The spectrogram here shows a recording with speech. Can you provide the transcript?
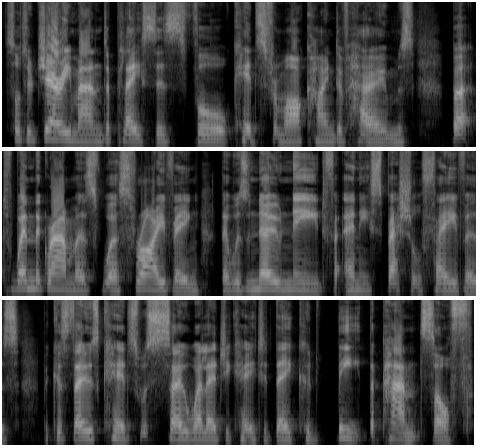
sort of gerrymander places for kids from our kind of homes but when the grammars were thriving, there was no need for any special favours because those kids were so well educated they could beat the pants off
